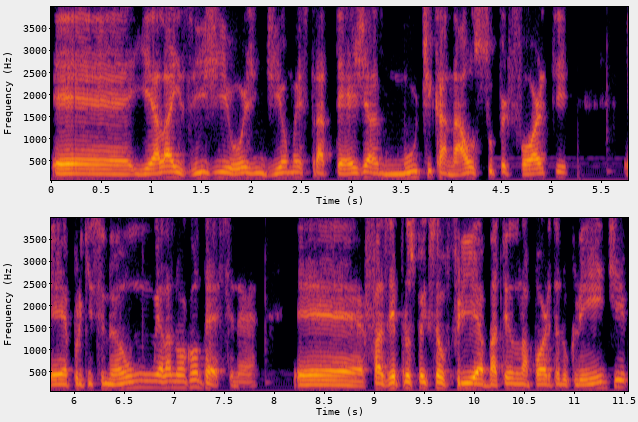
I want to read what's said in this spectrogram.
é, e ela exige hoje em dia uma estratégia multicanal super forte, é, porque senão ela não acontece, né? É, fazer prospecção fria batendo na porta do cliente,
